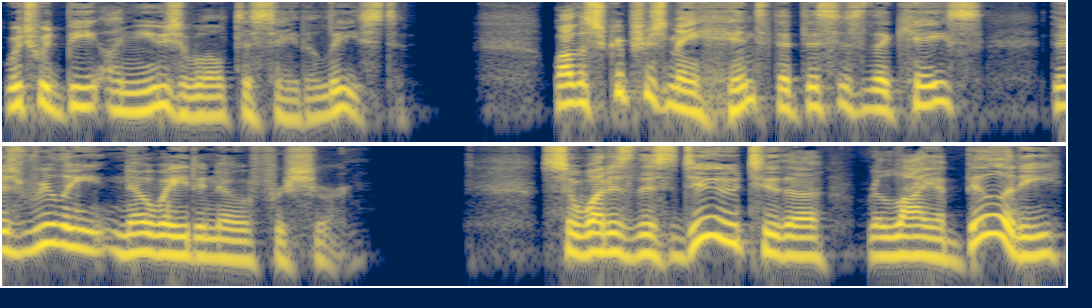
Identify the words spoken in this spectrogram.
which would be unusual to say the least. While the scriptures may hint that this is the case, there's really no way to know for sure. So, what does this do to the reliability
